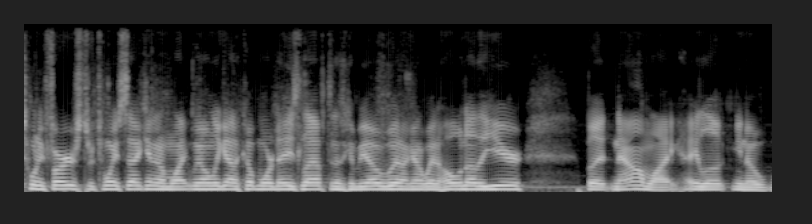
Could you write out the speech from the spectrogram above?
21st or 22nd. And I'm like, we only got a couple more days left and it's going to be over with. I got to wait a whole another year. But now I'm like, hey, look, you know,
